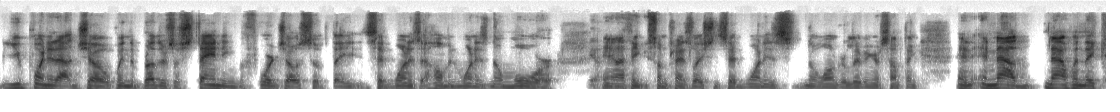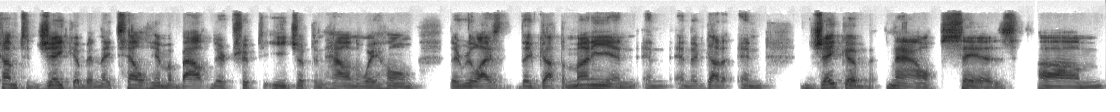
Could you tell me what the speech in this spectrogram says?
you pointed out, Joe, when the brothers are standing before Joseph, they said one is at home and one is no more. Yeah. And I think some translations said one is no longer living or something. And and now now when they come to Jacob and they tell him about their trip to Egypt and how on the way home they realize they've got the money and and and they've got it. And Jacob now says um,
